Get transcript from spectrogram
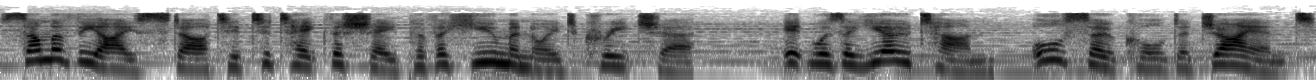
Some of the ice started to take the shape of a humanoid creature. It was a Jotun, also called a giant.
